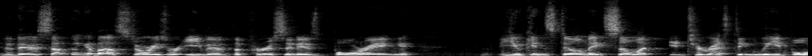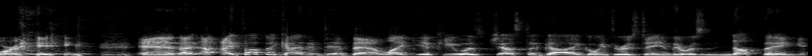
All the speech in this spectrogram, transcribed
there's something about stories where even if the person is boring. You can still make someone interestingly boring, and I, I- thought they kind of did that. Like, if he was just a guy going through his day and there was nothing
